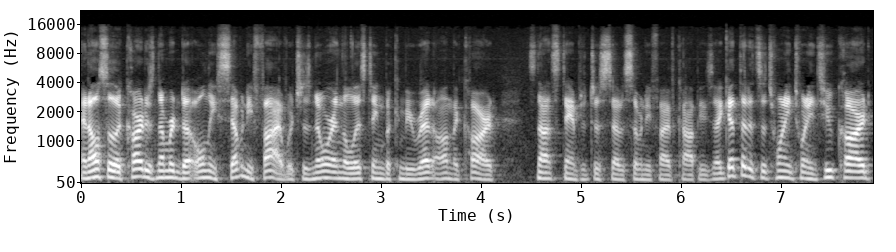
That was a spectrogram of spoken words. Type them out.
And also, the card is numbered to only 75, which is nowhere in the listing but can be read on the card. It's not stamped, it just says 75 copies. I get that it's a 2022 card,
